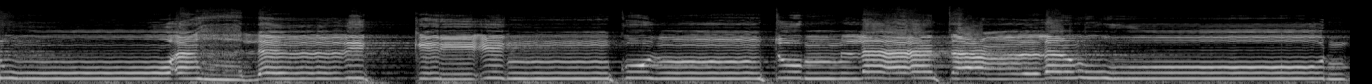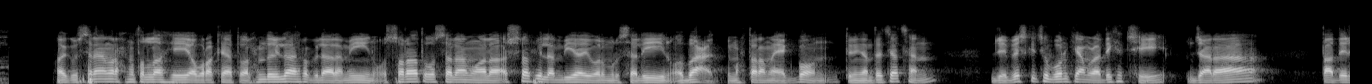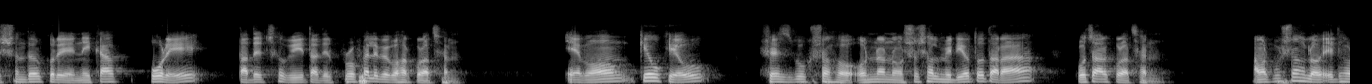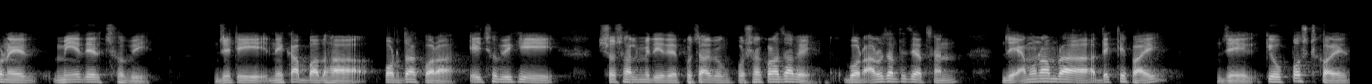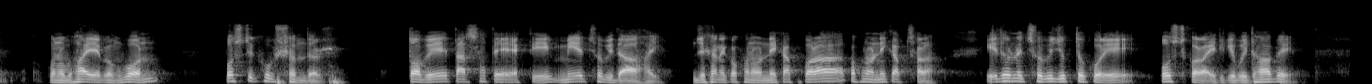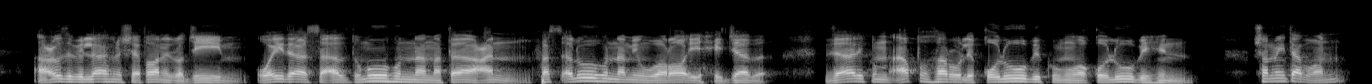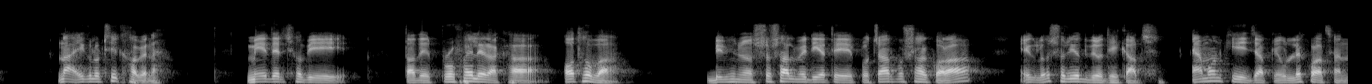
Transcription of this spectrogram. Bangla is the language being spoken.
فاسألوا أهل الذكر إن كنتم لا تعلمون ওয়ালাইকুম আসসালাম রহমতুল্লাহি ওবরাকাত আলহামদুলিল্লাহ রবিল আলমিন ওসরাত ওসালাম আলা আশরাফিল আম্বিয়া ওয়াল মুরসালিন ও বাদ মোহতারামা এক বোন তিনি জানতে চাচ্ছেন যে বেশ কিছু বোনকে আমরা দেখেছি যারা তাদের সুন্দর করে নেকাব পরে তাদের ছবি তাদের প্রোফাইলে ব্যবহার করেছেন এবং কেউ কেউ ফেসবুক সহ অন্যান্য সোশ্যাল মিডিয়াতেও তারা প্রচার করেছেন আমার প্রশ্ন হলো, এই ধরনের মেয়েদের ছবি যেটি নেকাব বাঁধা, পর্দা করা, এই ছবি কি সোশ্যাল মিডিয়াতে প্রচার এবং প্রসার করা যাবে? বোন, আরও জানতে চাচ্ছেন যে এমন আমরা দেখতে পাই যে কেউ পোস্ট করে, কোনো ভাই এবং বোন পোস্টটি খুব সুন্দর। তবে তার সাথে একটি মেয়ের ছবি দেওয়া হয় যেখানে কখনো নেকাব করা কখনো নেকাব ছাড়া এই ধরনের ছবি যুক্ত করে পোস্ট করা এটিকে বৈধ হবে أعوذ بالله من الشيطان الرجيم وإذا سألتموهن متاعا فاسألوهن من وراء حجاب ذلكم أطهر لقلوبكم وقلوبهن সম্মানিতা বোন না এগুলো ঠিক হবে না মেয়েদের ছবি তাদের প্রোফাইলে রাখা অথবা বিভিন্ন সোশ্যাল মিডিয়াতে প্রচার প্রসার করা, এগুলো শরীয়ত বিরোধী কাজ। এমনকি যে আপনি উল্লেখ করেছেন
